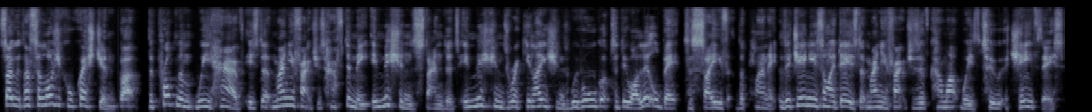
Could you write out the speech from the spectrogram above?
So that's a logical question. But the problem we have is that manufacturers have to meet emissions standards, emissions regulations. We've all got to do our little bit to save the planet. The genius ideas that manufacturers have come up with to achieve this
